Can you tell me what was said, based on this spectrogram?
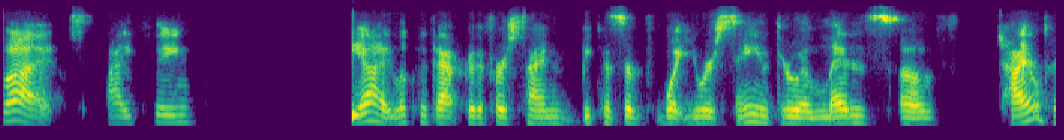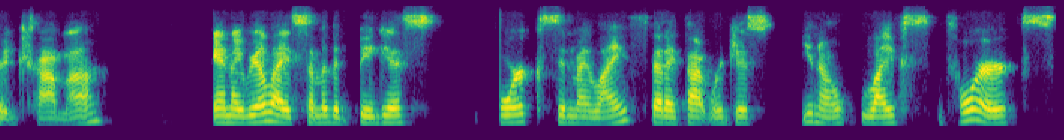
but I think yeah, I looked at that for the first time because of what you were saying through a lens of childhood trauma. And I realized some of the biggest forks in my life that I thought were just, you know, life's forks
